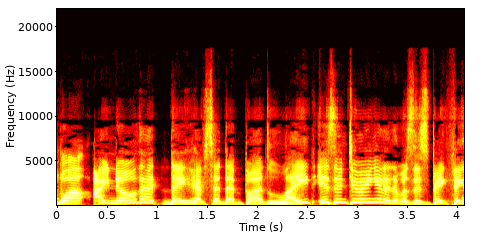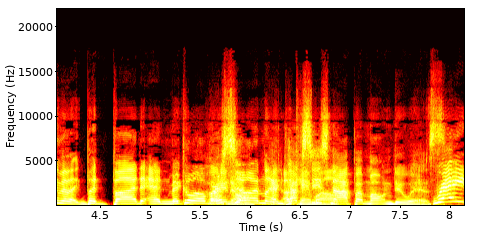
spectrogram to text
well, I know that they have said that Bud Light isn't doing it, and it was this big thing. They're like, but Bud and Michelob are still. I'm like, and okay, Pepsi's well. not, but Mountain Dew is. Right.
